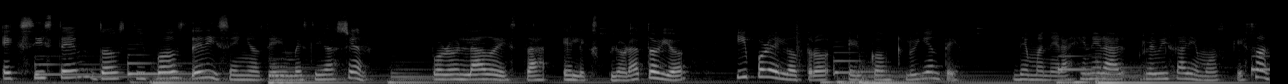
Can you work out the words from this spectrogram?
Existen dos tipos de diseños de investigación. Por un lado está el exploratorio y por el otro el concluyente. De manera general revisaremos qué son.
